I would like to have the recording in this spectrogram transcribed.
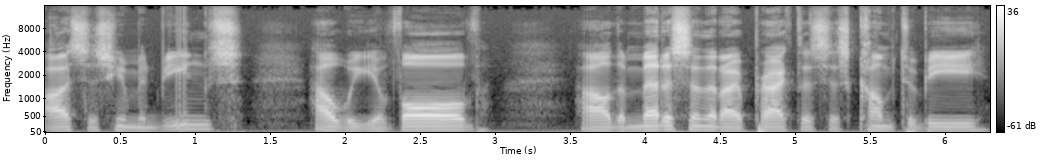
us as human beings, how we evolve, how the medicine that I practice has come to be,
